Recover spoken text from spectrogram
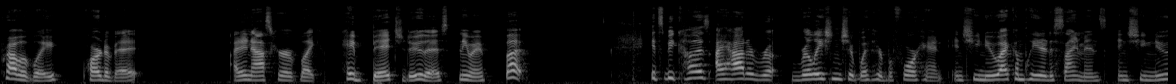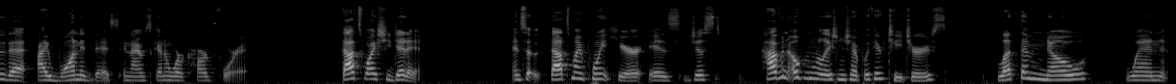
probably part of it. I didn't ask her, like, hey, bitch, do this. Anyway, but it's because I had a re- relationship with her beforehand and she knew I completed assignments and she knew that I wanted this and I was going to work hard for it. That's why she did it. And so that's my point here is just have an open relationship with your teachers. Let them know when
